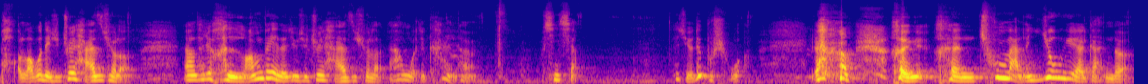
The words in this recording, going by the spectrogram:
跑了，我得去追孩子去了。”然后他就很狼狈的就去追孩子去了。然后我就看着他，我心想，他绝对不是我。然后很很充满了优越感的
